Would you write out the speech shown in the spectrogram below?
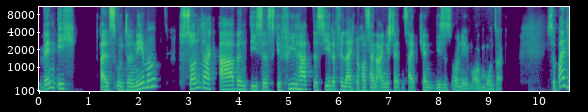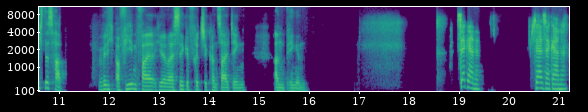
wenn ich als Unternehmer Sonntagabend dieses Gefühl hat, dass jeder vielleicht noch aus seiner Angestelltenzeit kennt, dieses, oh nee, morgen Montag. Sobald ich das habe, würde ich auf jeden Fall hier bei Silke Fritsche Consulting anpingen. Sehr gerne. Sehr, sehr gerne.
